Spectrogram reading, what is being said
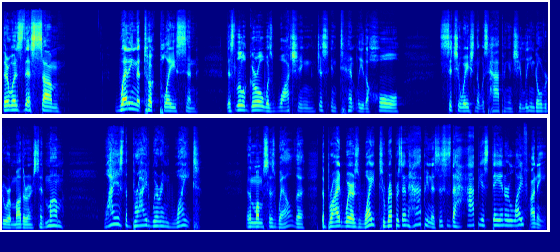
There was this um, wedding that took place, and this little girl was watching just intently the whole situation that was happening, and she leaned over to her mother and said, Mom, why is the bride wearing white? And the mom says, Well, the, the bride wears white to represent happiness. This is the happiest day in her life, honey.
